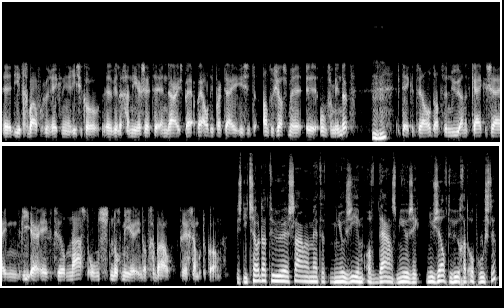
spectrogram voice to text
uh, die het gebouw voor hun rekening en risico willen gaan neerzetten. En daar is bij, bij al die partijen is het enthousiasme onverminderd. Mm -hmm. Betekent wel dat we nu aan het kijken zijn wie er eventueel naast ons nog meer in dat gebouw terecht zou moeten komen. Het is niet zo dat u uh, samen met het Museum of Dance Music nu zelf de huur gaat ophoesten?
